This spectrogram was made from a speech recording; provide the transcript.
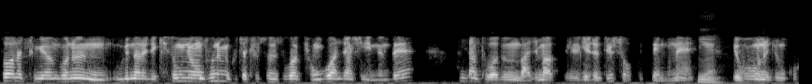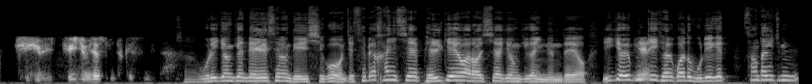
또 하나 중요한 거는 우리나라 이제 기성용 손흥민 구차출 선수가 경고 한 장씩 있는데 한 장 더 받으면 마지막 벨기에전 뛸 수 없기 때문에 예. 이 부분은 좀 꼭 주의, 주의 좀 해줬으면 좋겠습니다. 자, 우리 경기는 내일 새벽 4시고 이제 새벽 1시에 벨기에와 러시아 경기가 있는데요. 이 경기 예. 결과도 우리에게 상당히 좀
